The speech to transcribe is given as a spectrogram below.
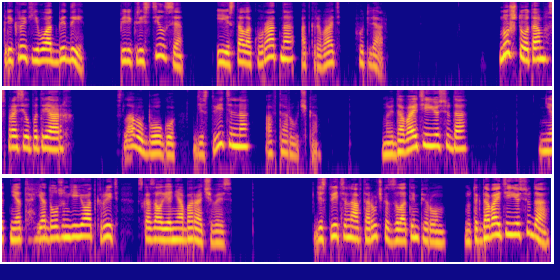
прикрыть его от беды перекрестился и стал аккуратно открывать футляр. «Ну что там?» — спросил патриарх. «Слава Богу, действительно авторучка». «Ну и давайте ее сюда». «Нет-нет, я должен ее открыть», — сказал я, не оборачиваясь. «Действительно авторучка с золотым пером. Ну так давайте ее сюда».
